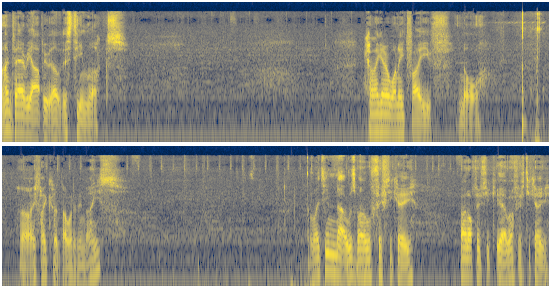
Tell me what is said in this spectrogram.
I'm very happy with how this team looks. Can I get a 185? No. Uh, if I could, that would have been nice. My team now is about 50k. Uh, not 50k, yeah, about 50k.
